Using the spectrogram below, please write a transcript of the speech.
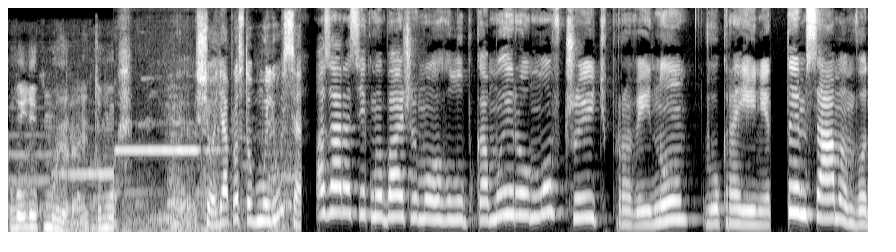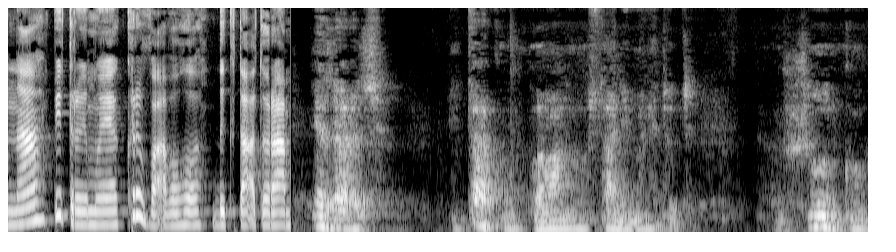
голуб мира, і тому що я просто молюся А зараз, як ми бачимо, голубка миру мовчить про війну в Україні. Тим самим вона підтримує кривавого диктатора. Я зараз і так у поганому стані в мене тут в шлунку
